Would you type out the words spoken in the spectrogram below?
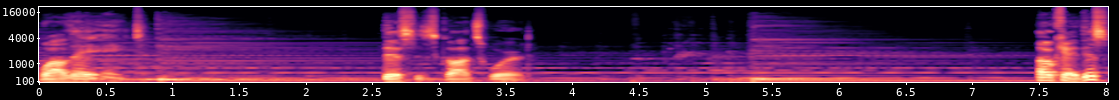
while they ate. This is God's Word. Okay, this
